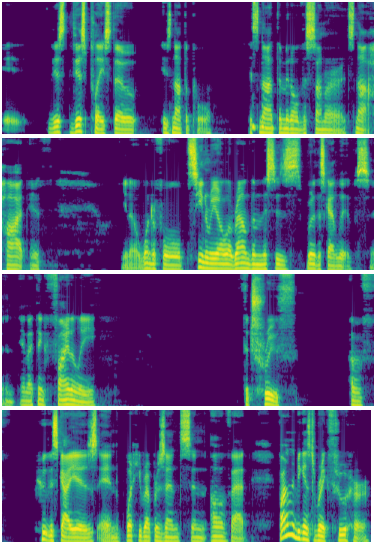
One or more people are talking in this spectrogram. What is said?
eh, this this place though is not the pool. It's not the middle of the summer. It's not hot. If you know, wonderful scenery all around them. This is where this guy lives, and and I think finally the truth of who this guy is and what he represents and all of that finally begins to break through her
